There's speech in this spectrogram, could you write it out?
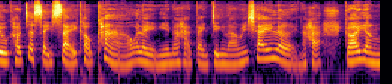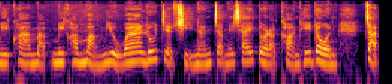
ดูเขาจะใสๆขาวๆอะไรอย่างนี้นะคะ แต่จริงแล้วไม่ใช่เลยนะคะ ก็ยังมีความแบบมีความหวังอยู่ว่าลู่เจียฉีนั้นจะไม่ใช่ตัวละครที่โดน จัด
